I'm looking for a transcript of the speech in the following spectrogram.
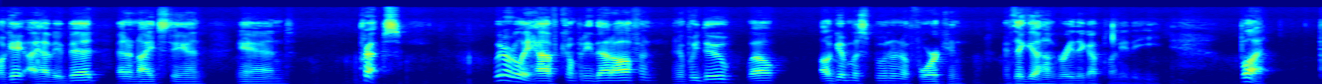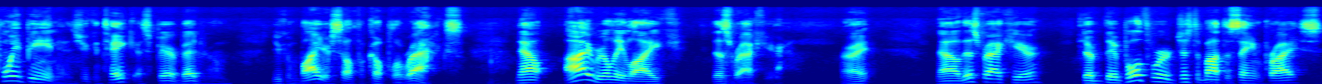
Okay, I have a bed and a nightstand and preps. We don't really have company that often. And if we do, well, I'll give them a spoon and a fork. And if they get hungry, they got plenty to eat. But point being is you can take a spare bedroom. You can buy yourself a couple of racks. Now, I really like this rack here. All right. Now this rack here, they both were just about the same price.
